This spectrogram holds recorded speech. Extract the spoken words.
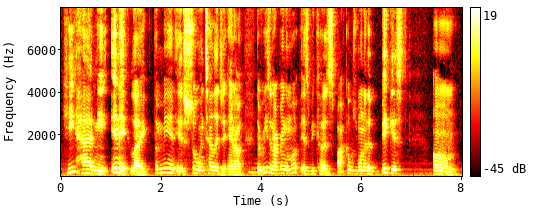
He had me in it. Like the man is so intelligent, and I, mm-hmm. the reason I bring him up is because Spaka was one of the biggest, um,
